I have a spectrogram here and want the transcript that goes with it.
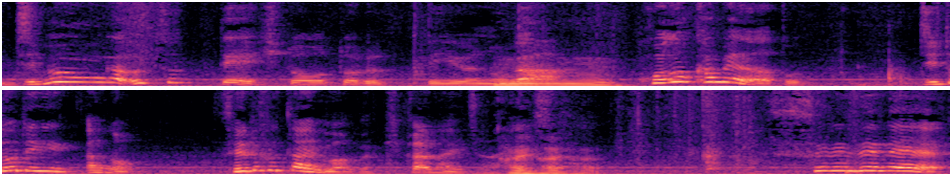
自分が写って人を撮るっていうのが、うんこのカメラだと自撮りあのセルフタイマーが効かないじゃないですか、はいはいはい。それでね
